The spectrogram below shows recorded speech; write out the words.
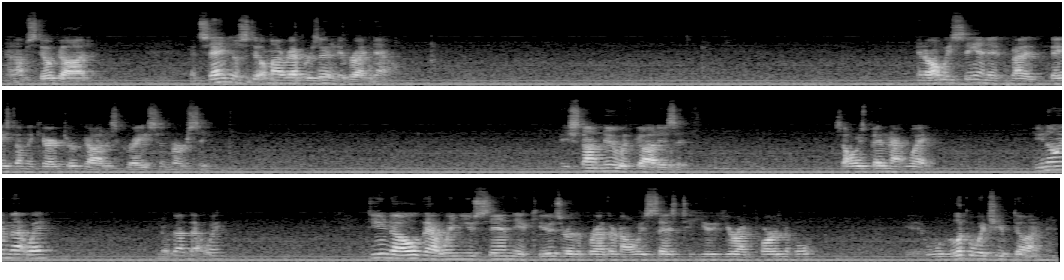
And I'm still God. And Samuel's still my representative right now. And all we see in it, by, based on the character of God, is grace and mercy. It's not new with God, is it? It's always been that way. Do you know Him that way? You know God that way? Do you know that when you sin, the accuser of the brethren always says to you, you're unpardonable? Look at what you've done.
